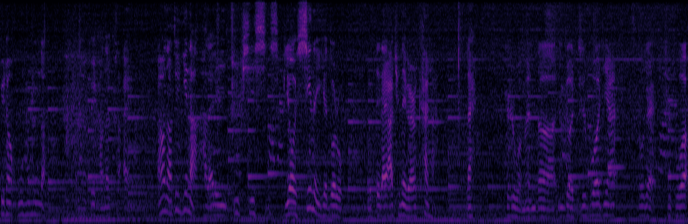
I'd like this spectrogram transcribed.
非常红彤彤的。非常的可爱，然后呢，最近呢还来了一批新比较新的一些多肉，我带大家去那边看看。来，这是我们的一个直播间，都在直播。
